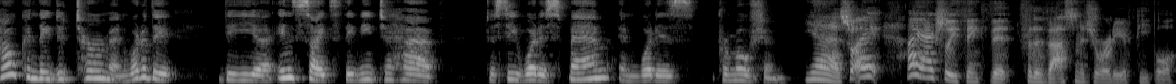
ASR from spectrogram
how can they determine what are the the uh, insights they need to have to see what is spam and what is promotion. Yeah, so I I actually think that for the vast majority of people,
